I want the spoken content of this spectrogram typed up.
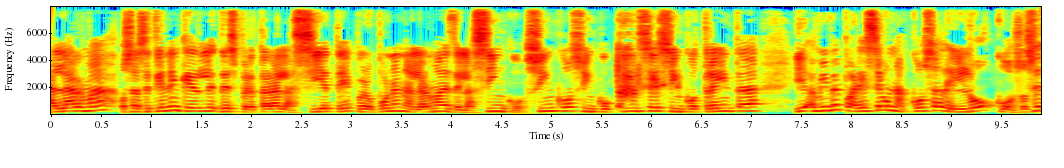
alarma, o sea, se tienen que despertar a las 7, pero ponen alarma desde las 5, 5, 5, 15, 5, 30, y a mí me parece una cosa de locos, o sea,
